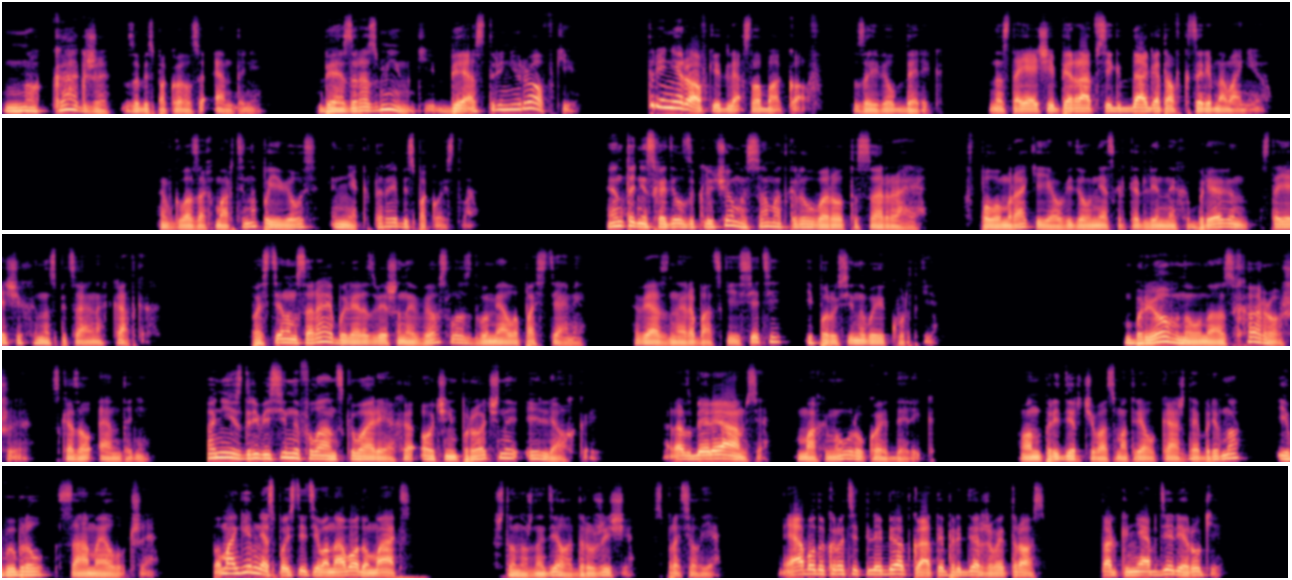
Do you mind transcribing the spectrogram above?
«Но как же?» — забеспокоился Энтони. «Без разминки, без тренировки». «Тренировки для слабаков», — заявил Дерек. «Настоящий пират всегда готов к соревнованию». В глазах Мартина появилось некоторое беспокойство. Энтони сходил за ключом и сам открыл ворота сарая. В полумраке я увидел несколько длинных бревен, стоящих на специальных катках. По стенам сарая были развешаны весла с двумя лопастями, вязаные рыбацкие сети и парусиновые куртки. «Бревна у нас хорошие», — сказал Энтони. «Они из древесины фланского ореха, очень прочной и легкой». «Разберемся», — махнул рукой Дерек. Он придирчиво осмотрел каждое бревно и выбрал самое лучшее. «Помоги мне спустить его на воду, Макс!» «Что нужно делать, дружище?» — спросил я. «Я буду крутить лебедку, а ты придерживай трос. Только не обдери руки».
